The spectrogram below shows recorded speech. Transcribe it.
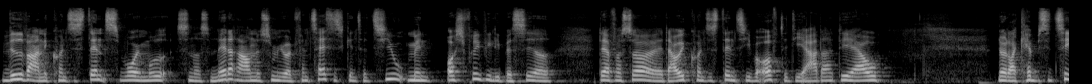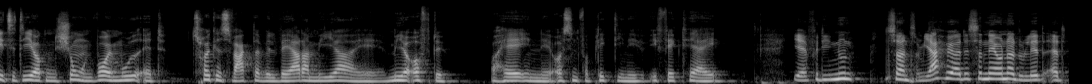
vedvarende konsistens, hvorimod sådan noget som Netteravne, som jo er et fantastisk initiativ, men også frivilligt baseret. Derfor så øh, der er jo ikke konsistens i, hvor ofte de er der. Det er jo, når der er kapacitet til det organisation, hvorimod at tryghedsvagter vil være der mere, øh, mere ofte og have en, øh, også en forpligtende effekt heraf. Ja, fordi nu, sådan som jeg hører det, så nævner du lidt, at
